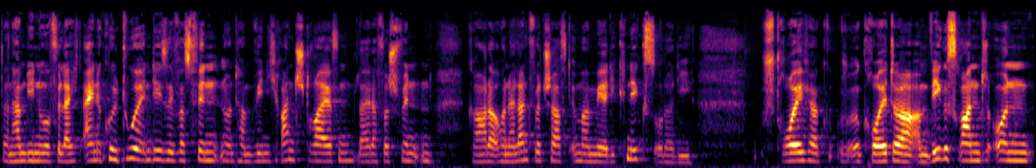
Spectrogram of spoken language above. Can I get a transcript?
Dann haben die nur vielleicht eine Kultur, in der sie was finden und haben wenig Randstreifen. Leider verschwinden gerade auch in der Landwirtschaft immer mehr die Knicks oder die Sträucher, Kräuter am Wegesrand und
